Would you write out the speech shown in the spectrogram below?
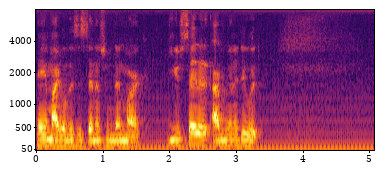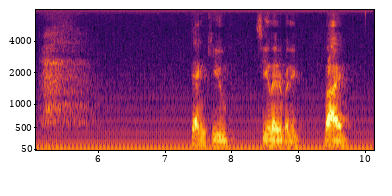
Hey, Michael, this is Dennis from Denmark. You said it, I'm gonna do it. Thank you. See you later, buddy. Bye.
